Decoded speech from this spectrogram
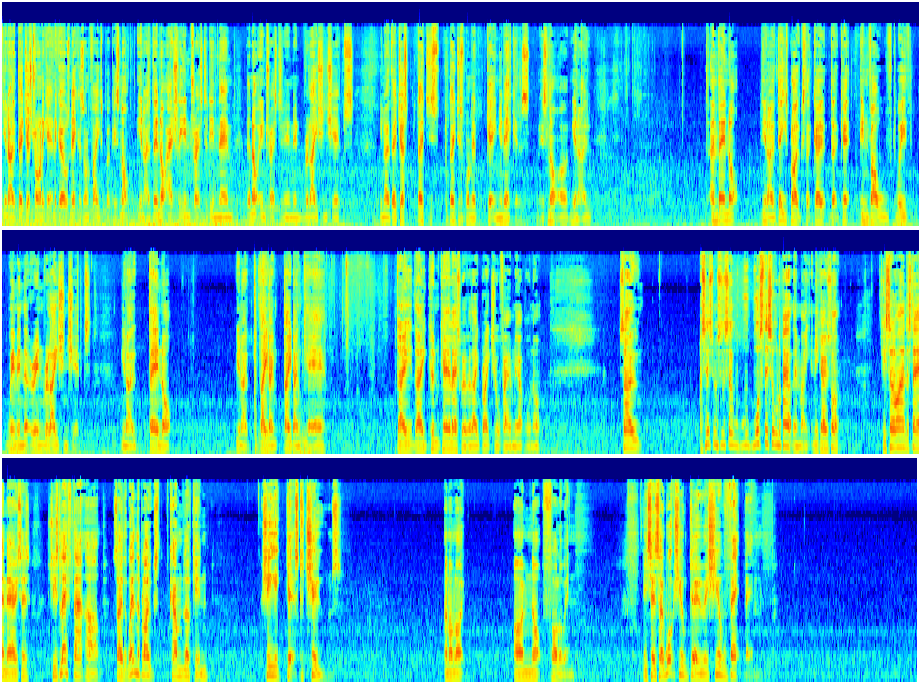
You know, they're just trying to get in a girl's knickers on Facebook. It's not, you know, they're not actually interested in them. They're not interested in, in relationships. You know, they're just, they just, they just want to get in your knickers. It's not, a, you know, and they're not, you know, these blokes that go that get involved with women that are in relationships. You know, they're not. You know, they don't, they don't care they they couldn't care less whether they break your family up or not. So I said to him, so what's this all about then, mate? And he goes, well, he said, I understand now. He says, she's left that up so that when the blokes come looking, she gets to choose. And I'm like, I'm not following. He says, so what she'll do is she'll vet them.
